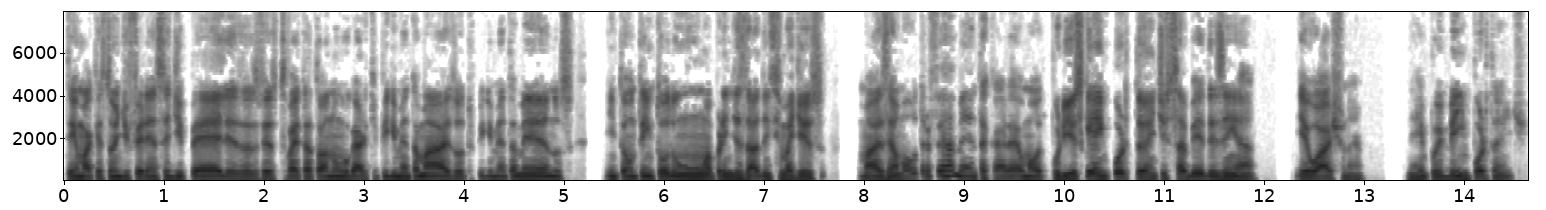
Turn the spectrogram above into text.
tem uma questão de diferença de peles. Às vezes tu vai tatuar num lugar que pigmenta mais, outro pigmenta menos. Então, tem todo um aprendizado em cima disso. Mas é uma outra ferramenta, cara. É uma, por isso que é importante saber desenhar. Eu acho, né? É, foi bem importante.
